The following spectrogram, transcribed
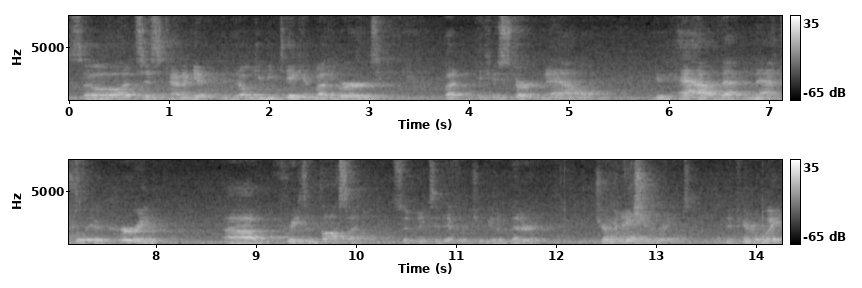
so it's just kind of get, they'll be taken by the birds. But if you start now, you have that naturally occurring uh, freeze and thaw cycle. So it makes a difference. You get a better germination rate if you're away.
